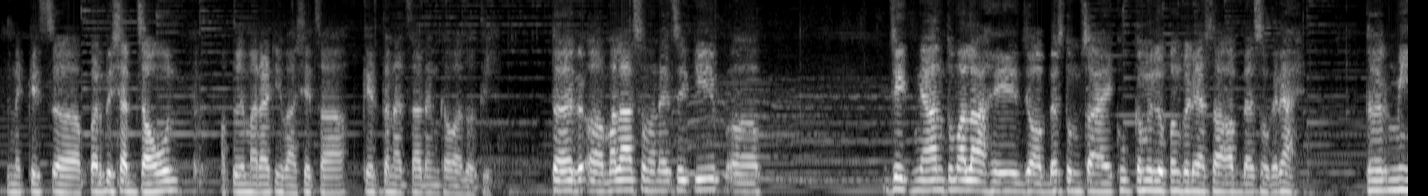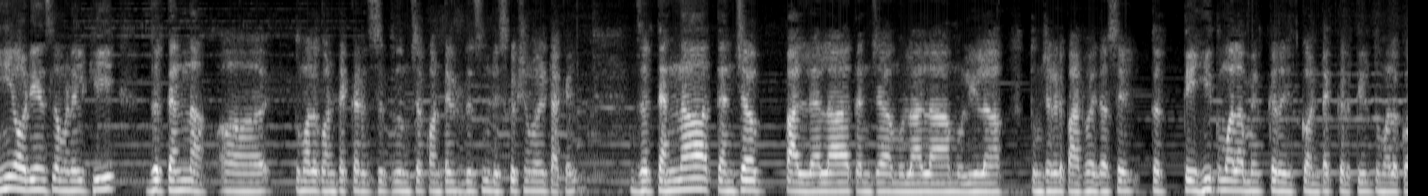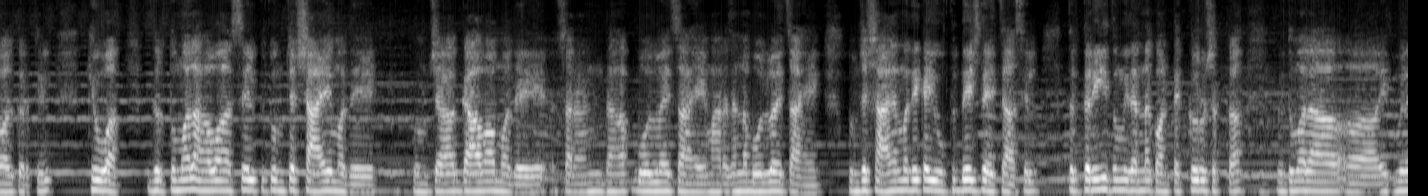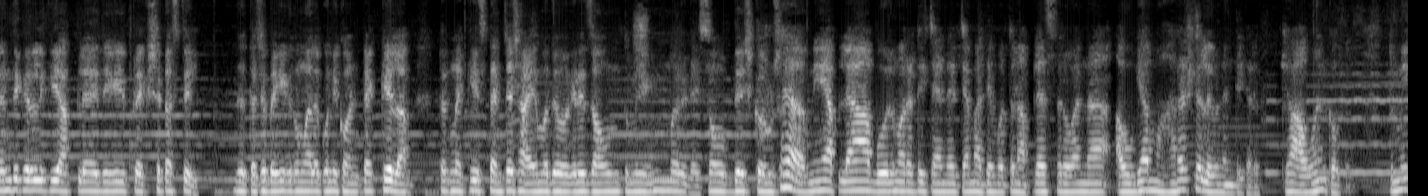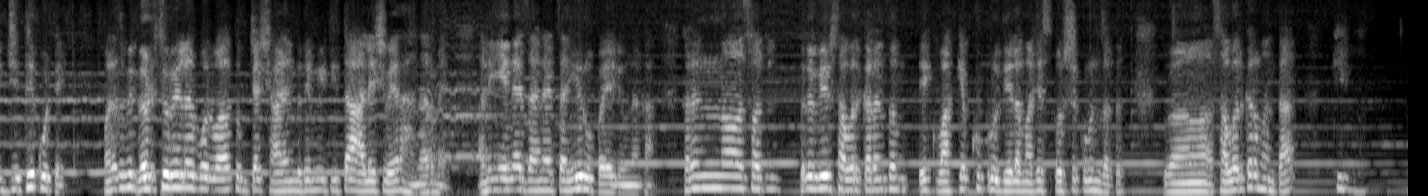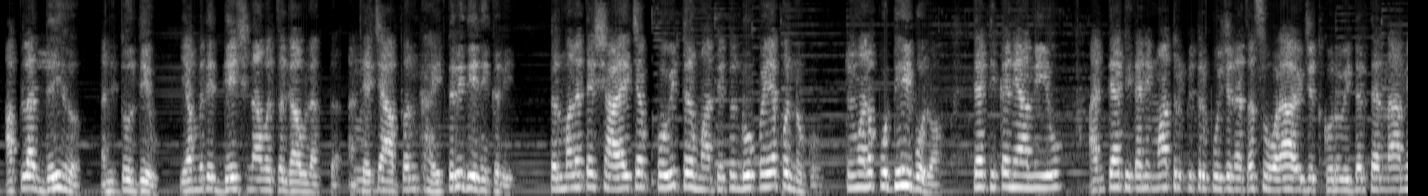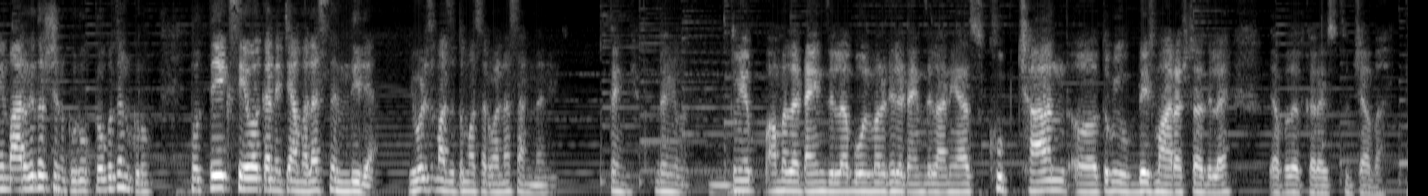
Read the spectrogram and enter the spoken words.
नक्कीच परदेशात जाऊन आपल्या मराठी भाषेचा कीर्तनाचा डंका वाजवतील. तर मला असं म्हणायचंय की जे ज्ञान तुम्हाला आहे जो अभ्यास तुमचा आहे खूप कमी लोकांकडे असा अभ्यास वगैरे आहे. तर मीही ऑडियन्सला म्हणेल की जर त्यांना तुम्हाला कॉन्टॅक्ट करायचं असेल तर तुमचा कॉन्टॅक्ट डिटेल्स मी टाकेल. जर त्यांना त्यांच्या पाल्याला त्यांच्या मुलाला मुलीला तुमच्याकडे पाठवायचं असेल तर तेही तुम्हाला कदाचित कॉन्टॅक्ट करतील तुम्हाला कॉल करतील. किंवा जर तुम्हाला हवा असेल की तुमच्या शाळेमध्ये तुमच्या गावामध्ये सरांना बोलवायचं आहे महाराजांना बोलवायचं आहे तुमच्या शाळेमध्ये काही उपदेश द्यायचा असेल तर तरीही तुम्ही त्यांना कॉन्टॅक्ट करू शकता. मी तुम्हाला एक विनंती करेल की आपले जे प्रेक्षक असतील जर त्याच्यापैकी तुम्हाला कोणी कॉन्टॅक्ट केला तर नक्कीच त्यांच्या शाळेमध्ये वगैरे जाऊन तुम्ही उपदेश करू शकता. मी आपल्या बोल मराठी चॅनलच्या माध्यमातून आपल्या सर्वांना अवघ्या महाराष्ट्राला विनंती करत किंवा आव्हान करतो. तुम्ही जिथे कुठे मला तुम्ही गडचिरोलीला बोलवा तुमच्या शाळेमध्ये मी तिथं आल्याशिवाय राहणार नाही. आणि येण्या जाण्याचाही रुपये देऊ नका. कारण स्वातंत्र्यवीर सावरकरांचं एक वाक्य खूप हृदयाला माझ्या स्पर्श करून जातं सावरकर म्हणतात की आपला देह आणि तो देव यामध्ये देश नावाचं गाव लागतं. आणि त्याच्या आपण काहीतरी देणे करी तर मला त्या शाळेच्या पवित्र मातेतून रुपया पण नको. तुम्ही मला कुठेही बोलवा. त्या ठिकाणी आम्ही येऊ आणि त्या ठिकाणी मातृपितृ पूजनाचा सोहळा आयोजित करू. विद्यार्थ्यांना आम्ही मार्गदर्शन करू प्रबोधन करू. फक्त एक सेवा करण्याची आम्हाला संधी द्या. एवढंच माझं तुम्हाला सर्वांना सांगणार आहे. थँक्यू धन्यवाद. तुम्ही आम्हाला टाइम दिला बोल मराठीला टाइम दिला आणि आज खूप छान तुम्ही उपदेश महाराष्ट्राला दिलाय. त्याबद्दल करायचं तुमच्या आभार.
